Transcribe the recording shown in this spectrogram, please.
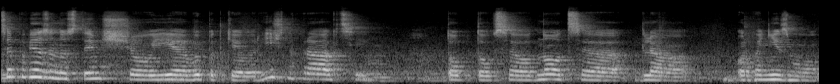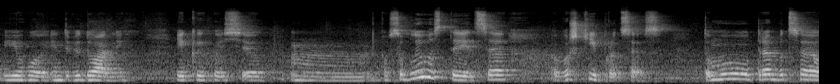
Це пов'язано з тим, що є випадки алергічних реакцій, тобто все одно це для організму і його індивідуальних якихось е, особливостей це важкий процес. Тому треба це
